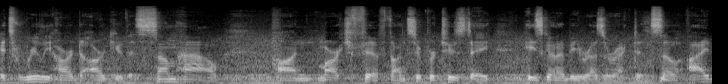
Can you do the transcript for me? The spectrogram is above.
It's really hard to argue that somehow on March 5th on Super Tuesday, he's going to be resurrected. So I,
